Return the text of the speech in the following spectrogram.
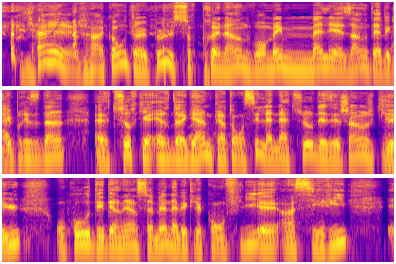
Hier, rencontre un peu surprenante, voire même malaisante avec Ouais. le président euh, turc Erdogan, quand on sait la nature des échanges qu'il y a eu au cours des dernières semaines avec le conflit euh, en Syrie. Euh,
